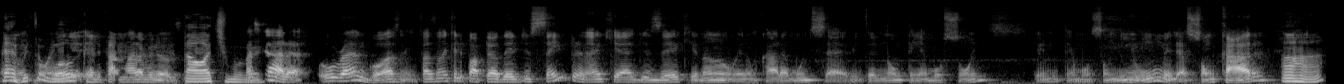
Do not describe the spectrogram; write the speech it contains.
É, É muito, muito bom. bom, Ele, ele tá maravilhoso. Tá ótimo, Mas, velho. cara, o Ryan Gosling fazendo aquele papel dele de sempre, né? Que é dizer que não, ele é um cara muito sério, então ele não tem emoções, ele não tem emoção nenhuma, ele é só um cara. Aham.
